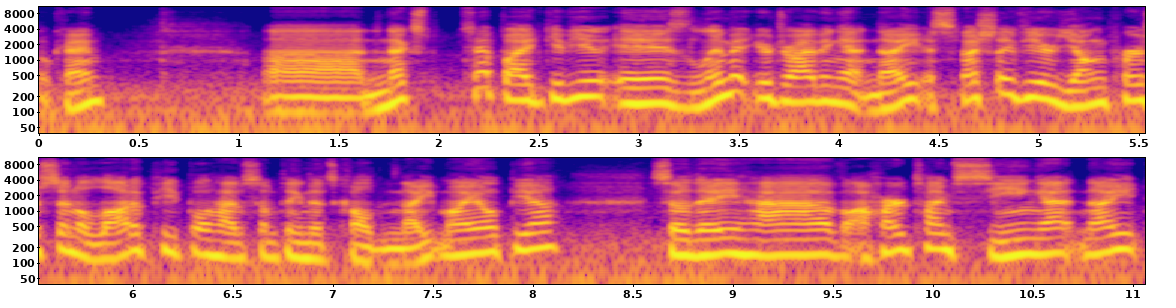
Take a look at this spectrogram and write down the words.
Okay. Uh, next tip I'd give you is limit your driving at night, especially if you're a young person. A lot of people have something that's called night myopia. So they have a hard time seeing at night.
